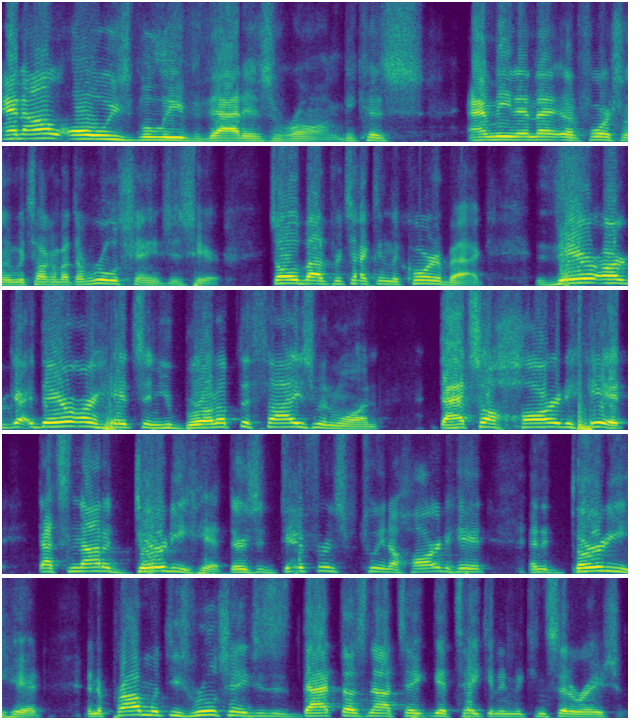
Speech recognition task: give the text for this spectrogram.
and I'll always believe that is wrong because I mean, and that, unfortunately, we're talking about the rule changes here. It's all about protecting the quarterback. There are there are hits, and you brought up the Theismann one. That's a hard hit. That's not a dirty hit. There's a difference between a hard hit and a dirty hit. And the problem with these rule changes is that does not take get taken into consideration.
